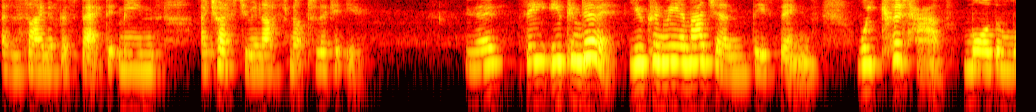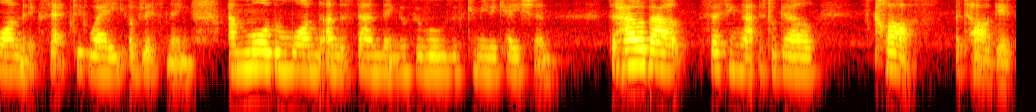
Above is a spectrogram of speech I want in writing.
as a sign of respect. It means I trust you enough not to look at you. You know, see, you can do it. You can reimagine these things. We could have more than one accepted way of listening and more than one understanding of the rules of communication. So how about setting that little girl's class a target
